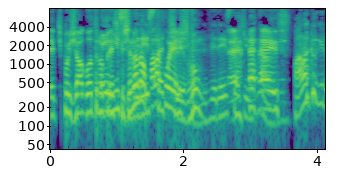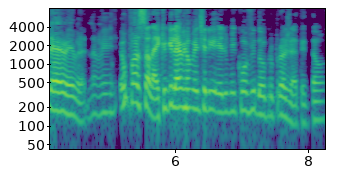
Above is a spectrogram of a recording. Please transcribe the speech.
Eu, tipo, joga outro no é precipício. Não, não, fala com ele. Vum. Virei estatística. É, não, é isso. Fala com o Guilherme, não, Eu posso falar. É que o Guilherme realmente ele, ele me convidou pro projeto. Então,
